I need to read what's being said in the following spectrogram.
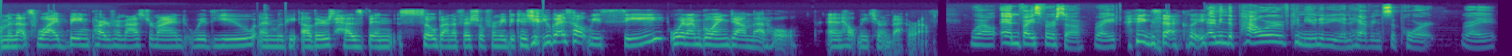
Um, and that's why being part of a mastermind with you and with the others has been so beneficial for me because you guys help me see when I'm going down that hole and help me turn back around. Well, and vice versa, right? exactly. I mean, the power of community and having support, right?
